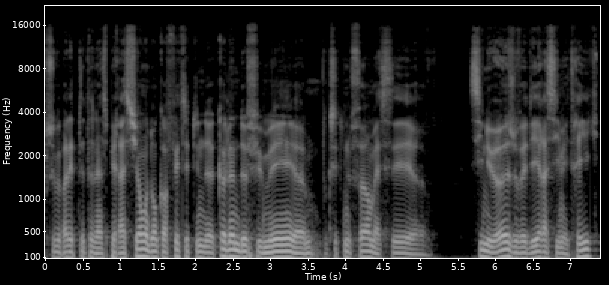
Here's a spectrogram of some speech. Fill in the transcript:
je vais parler peut-être de l'inspiration. Donc, en fait, c'est une colonne de fumée. Euh, donc, c'est une forme assez euh, sinueuse, je veux dire, asymétrique,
